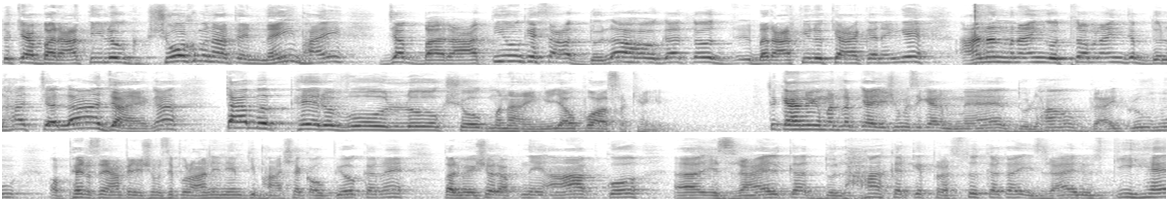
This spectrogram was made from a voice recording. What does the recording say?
तो क्या बराती लोग शोक मनाते हैं? नहीं भाई, जब बरातियों के साथ दुल्हा होगा तो बराती लोग क्या करेंगे? आनंद मनाएँगे, उत्सव मनाएँगे। जब दुल्हा चला जाएगा, तब फिर वो लोग शोक मनाएँगे या उपवास रखेंगे। तो कहने का मतलब क्या? यीशु मसीह कह रहे हैं, मैं दुल्हा हूँ ब्राइड ग्रूम हूँ। और फिर से यहाँ पे यीशु मसीह पुराने नियम की भाषा का उपयोग कर रहे हैं। परमेश्वर अपने आप को इसराइल का दुल्हा करके प्रस्तुत करता है। इसराइल उसकी है,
